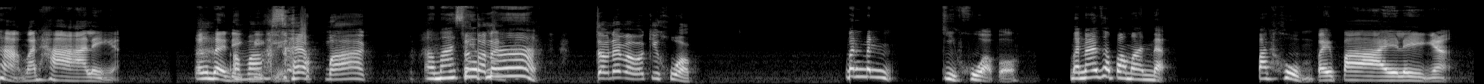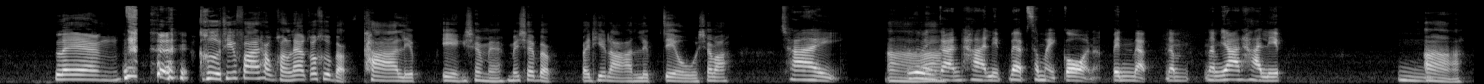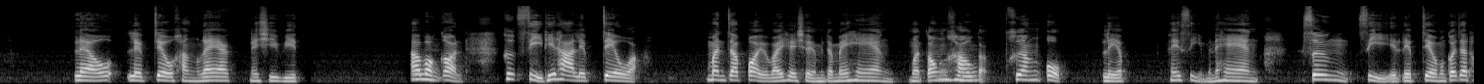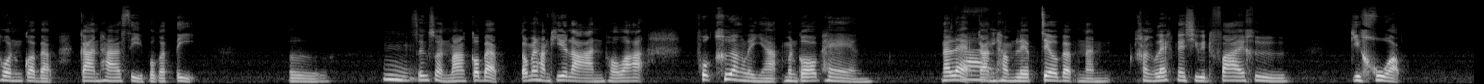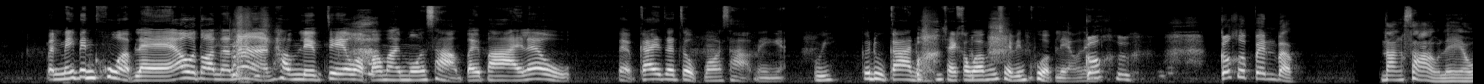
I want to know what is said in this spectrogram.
หามาทาอะไรอย่างเงี้ยตั้งแต่เด็อากม่าๆเลยแซ่บมากอาม่าแซ่บแล้วตอนนั้นมากจำได้ไหมว่ากี่ขวบ มันมันกี่ขวบอ๋อมันน่าจะประมาณแบบปฐมไปปลายๆอะไรอย่างเงี้ยแรง คือที่ฝ้ายทำครั้งแรกก็คือแบบทาเล็บ เองใช่ไหมไม่ใช่แบบไปที่ร้านเล็บเจลใช่ปะใช่อ่าก็จะเป็นการทาเล็บแบบสมัยก่อนอะ เป็นแบบน้ำน้ำยาทาเล็บอืมอ่า แล้วเล็บเจลครั้งแรกในชีวิตเอาอืมบอกก่อน คือสีที่ทาเล็บเจลอะ มันจะปล่อยไว้เฉยๆมันจะไม่แห้ง มันต้องเข้ากับเครื่องอบเล็บให้สีมันแห้ง ซึ่งสีเล็บเจลมันก็จะทนกว่าแบบการทาสีปกติ เอออืม ซึ่งส่วนมากก็แบบต้องไปทำที่ร้าน เพราะว่าพวกเครื่องอะไรเงี้ย มันก็แพง นั่นแหละใช่การทำเล็บเจลแบบนั้น ครั้งแรกในชีวิตฝ้ายคือ กี่ขวบ มันไม่เป็นขวบแล้ว ตอนนั้นน่ะทำเล็บเจลอะประมาณมสามปลายๆแล้ว แบบใกล้จะจบมสามอะไรเงี้ยอุ้ยก็ดูกล้าเนอะใช้คำว่าไม่ใช่เป็นขวบแล้วอะไรก็เงี้ยคือ ก็คือเป็นแบบนางสาวแล้ว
